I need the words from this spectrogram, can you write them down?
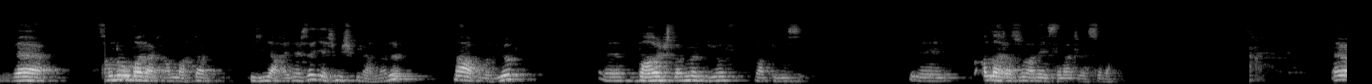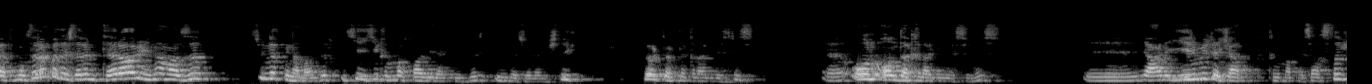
ve bunu umarak Allah'tan ihya ederse geçmiş günahları ne yapılır diyor? E, bağışlanır diyor Rabbimiz. E, Allah Resulü Aleyhisselatü Vesselam. Evet muhterem kardeşlerim teravih namazı sünnet bir namazdır. İki iki kılmak faziletlidir. Dün de söylemiştik. Dört dörtte kılabilirsiniz. E, on onda kılabilirsiniz. E, yani 20 rekat kılmak esastır.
